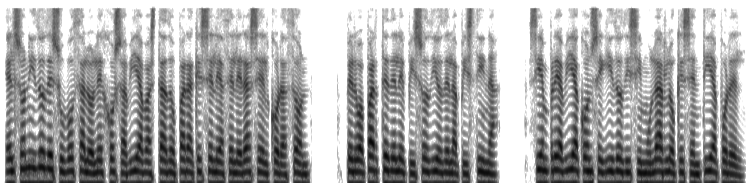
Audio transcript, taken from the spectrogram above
El sonido de su voz a lo lejos había bastado para que se le acelerase el corazón, pero aparte del episodio de la piscina, siempre había conseguido disimular lo que sentía por él.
